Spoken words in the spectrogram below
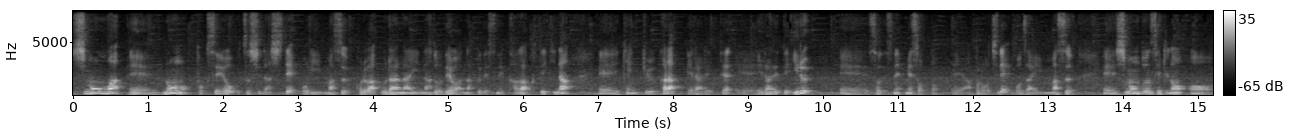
指紋は、えー、脳の特性を映し出しております。これは占いなどではなくですね科学的な、えー、研究から得られて、えー、得られているえ、そうですねメソッド、え、アプローチでございます、え、指紋分析の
